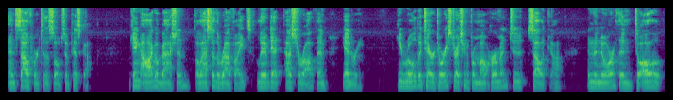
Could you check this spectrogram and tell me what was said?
and southward to the slopes of Pisgah. King Og of Bashan, the last of the Raphites, lived at Ashtaroth and Edrei. He ruled a territory stretching from Mount Hermon to Salecah in the north and to all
